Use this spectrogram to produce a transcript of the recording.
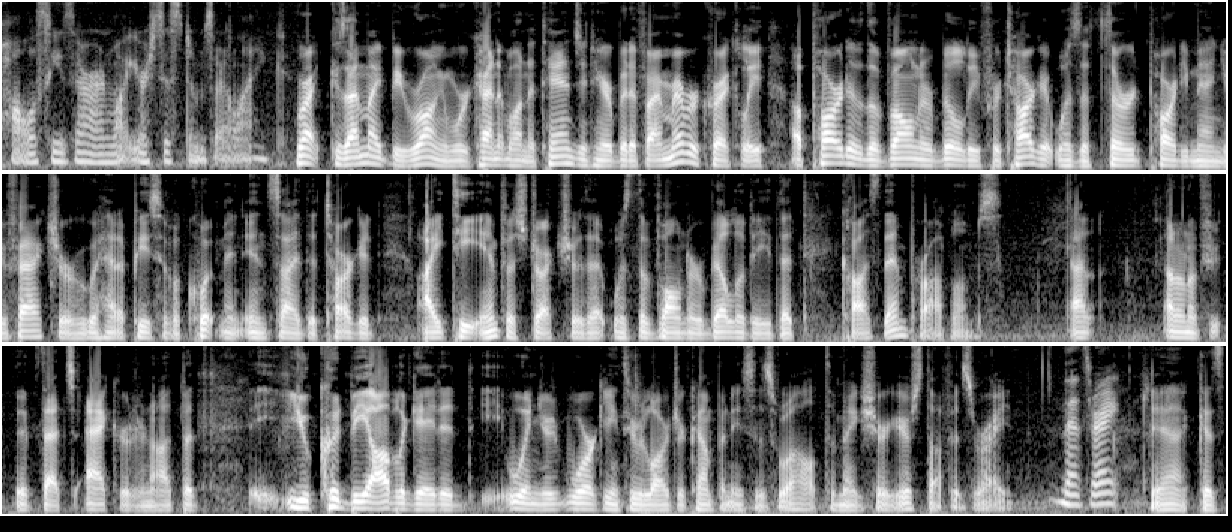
policies are and what your systems are like. Right, because I might be wrong, and we're kind of on a tangent here. But if I remember correctly, a part of the vulnerability for Target was a third-party manufacturer who had a piece of equipment inside the Target IT infrastructure that was the vulnerability that caused them problems. I, I don't know if you, if that's accurate or not, but you could be obligated when you're working through larger companies as well to make sure your stuff is right. That's right. Yeah, because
